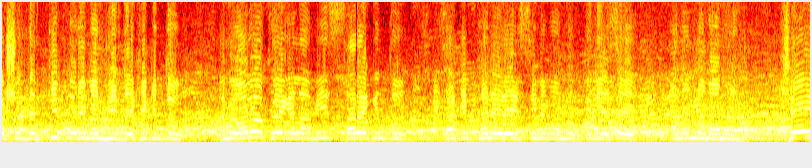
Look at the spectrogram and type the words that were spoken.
দর্শকদের কি পরিমাণ ভিড় দেখে কিন্তু আমি অবাক হয়ে গেলাম। ঈদ সারা কিন্তু সাকিব খানের এই সিনেমা মুক্তি দিয়েছে অনন্য মামুন। সেই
